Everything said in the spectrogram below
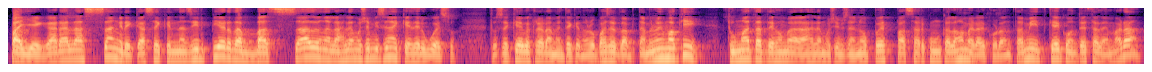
para llegar a la sangre que hace que el Nazir pierda basado en alajale Moshe Misi, que es del hueso. Entonces, ¿qué ves claramente? Que no lo puedes hacer. También lo mismo aquí. Tú mátate Homer alajale Moshe Misi. No puedes pasar con un calva Homer al Corán Tamid. ¿Qué contesta la Emara?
